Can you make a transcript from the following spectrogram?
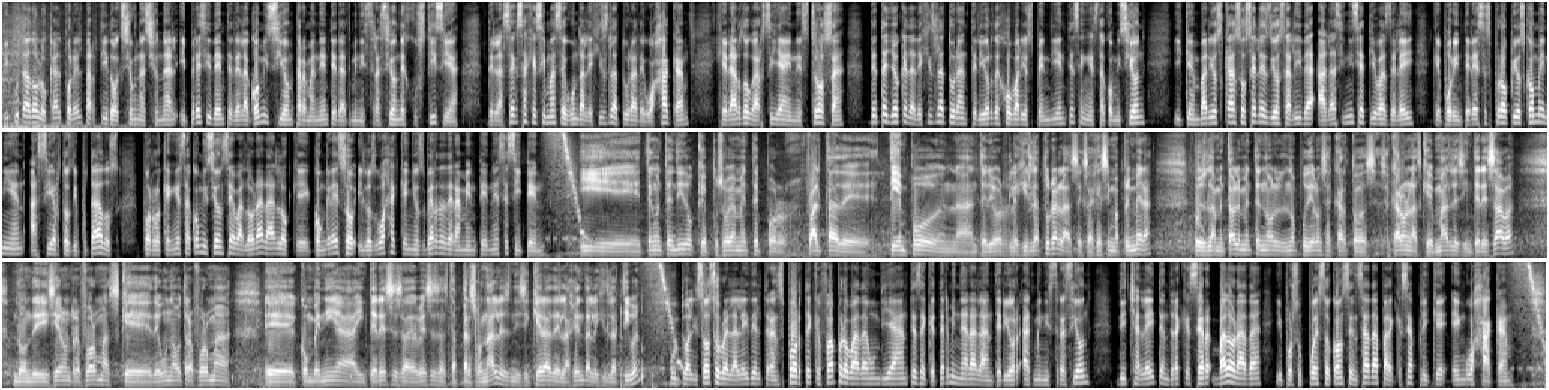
diputado local por el Partido Acción Nacional y presidente de la Comisión Permanente de Administración de Justicia de la 62 Legislatura de Oaxaca, Gerardo García Enestrosa, detalló que la legislatura anterior dejó varios pendientes en esta comisión y que en varios casos se les dio salida a las iniciativas de ley que por intereses propios convenían a ciertos diputados, por lo que en esta comisión se valorará lo que el Congreso y los oaxaqueños verdaderamente necesiten. Y tengo entendido que pues obviamente por falta de tiempo en la anterior legislatura, la sexagésima primera, pues lamentablemente no, no pudieron sacar todas, sacaron las que más les interesaba, donde hicieron reformas que de una u otra forma eh, convenía intereses a veces hasta personales, ni siquiera de la agenda legislativa. Puntualizó sobre la ley del transporte que fue aprobada un día antes de que terminara la anterior administración. Dicha ley tendrá que ser valorada y por supuesto consensada para que que se aplique en Oaxaca.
